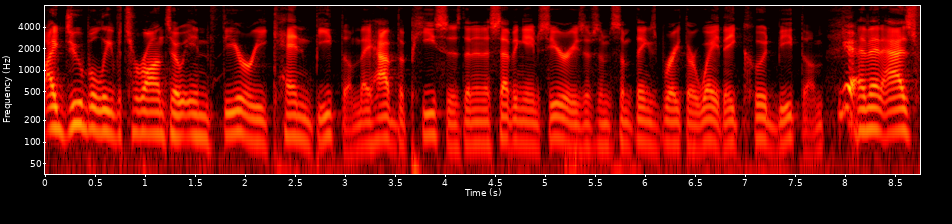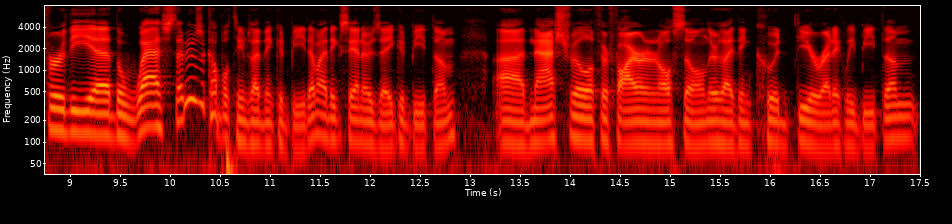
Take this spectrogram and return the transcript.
I do believe Toronto, in theory, can beat them. They have the pieces that in a seven game series, if some, some things break their way, they could beat them. Yeah. And then as for the uh, the West, I mean, there's a couple teams I think could beat them. I think San Jose could beat them. Uh, Nashville, if they're firing on all cylinders, I think could theoretically beat them.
